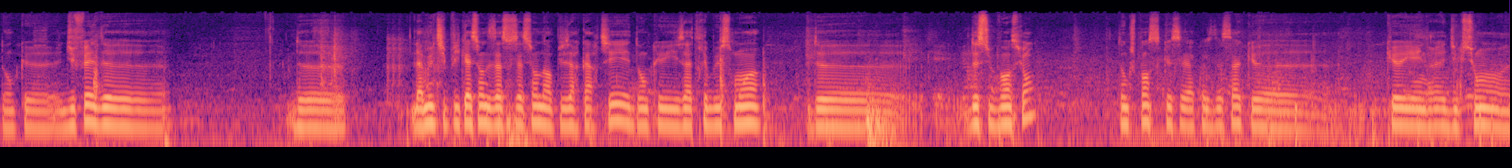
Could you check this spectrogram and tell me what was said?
Donc, du fait de, de la multiplication des associations dans plusieurs quartiers, donc ils attribuent moins de, de subventions. Donc je pense que c'est à cause de ça qu'il y a une réduction euh,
